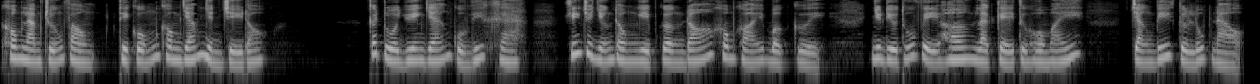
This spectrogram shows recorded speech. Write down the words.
Không làm trưởng phòng thì cũng không dám nhìn chị đâu Cách đùa duyên dáng của Viết Kha Khiến cho những đồng nghiệp gần đó Không khỏi bật cười Nhưng điều thú vị hơn là kể từ hôm ấy Chẳng biết từ lúc nào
